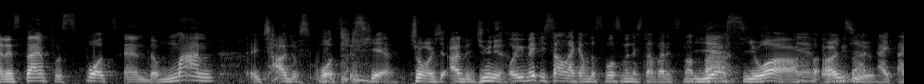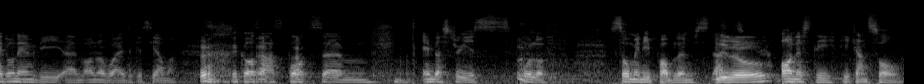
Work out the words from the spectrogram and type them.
and it's time for sports. And the man in charge of sports is here, George Addo Jr. Well, you make it sound like I'm the sports minister, but it's not Yes, bad. you are, will aren't you? I, I don't envy um, Honorable Isaac Asiamah because our sports um, industry is full of so many problems that You know? honestly he can solve.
